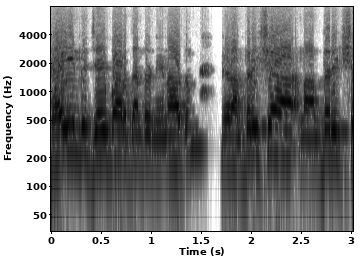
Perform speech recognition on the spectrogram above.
జై హింద్ జై భారత్ అంటూ నినాదం. నేను అంతరిక్ష నా అంతరిక్ష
